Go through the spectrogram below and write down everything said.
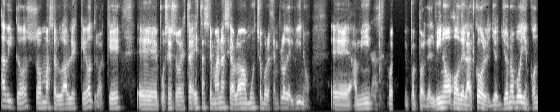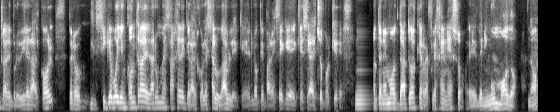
hábitos son más saludables que otros. Que, pues eso, esta, esta semana se hablaba mucho, por ejemplo, del vino. Eh, a mí, pues, pues, del vino o del alcohol. Yo, yo, no voy en contra de prohibir el alcohol, pero sí que voy en contra de dar un mensaje de que el alcohol es saludable, que es lo que parece que, que se ha hecho, porque no tenemos datos que reflejen eso eh, de ningún modo. ¿no?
